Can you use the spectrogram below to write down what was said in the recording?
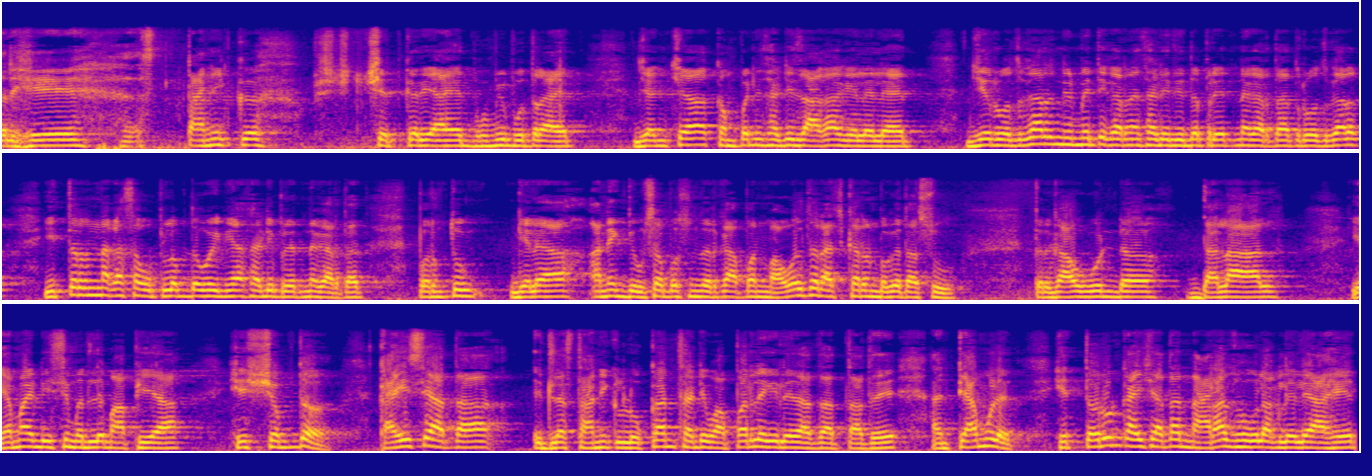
तर हे स्थानिक शेतकरी आहेत भूमिपुत्र आहेत ज्यांच्या कंपनीसाठी जागा गेलेल्या आहेत. जे रोजगार निर्मिती करण्यासाठी तिथं प्रयत्न करतात रोजगार इतरांना कसा उपलब्ध होईल यासाठी प्रयत्न करतात. परंतु गेल्या अनेक दिवसापासून जर का आपण मावळचं राजकारण बघत असू तर गावगुंड दलाल एम आय डी सीमधले माफिया हे शब्द काहीसे आता इथल्या स्थानिक लोकांसाठी वापरले गेले जातात आणि त्यामुळे हे तरुण काहीसे आता नाराज होऊ लागलेले आहेत.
